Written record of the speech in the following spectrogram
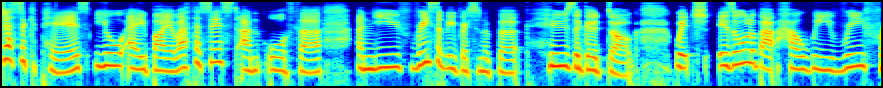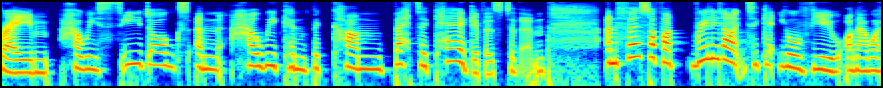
Jessica Pierce, you're a bioethicist and author, and you've recently written a book, Who's a Good Dog, which is all about how we reframe how we see dogs and how we can become better caregivers to them. And first off, I'd really like to get your view on our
